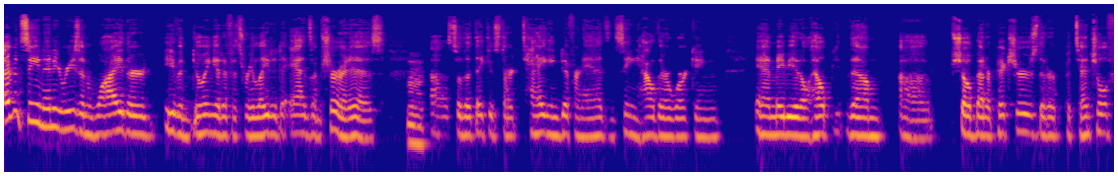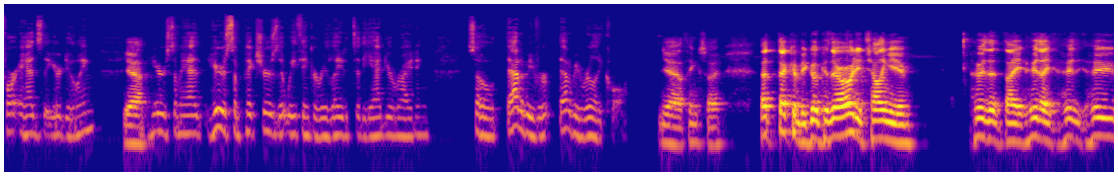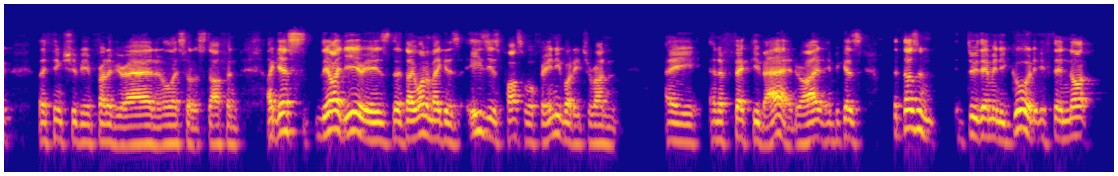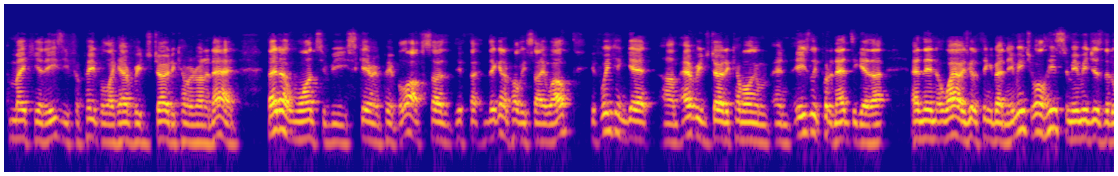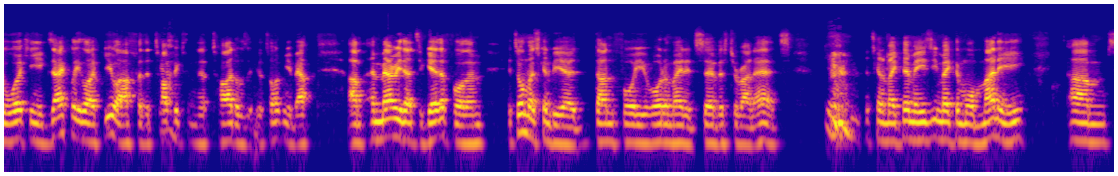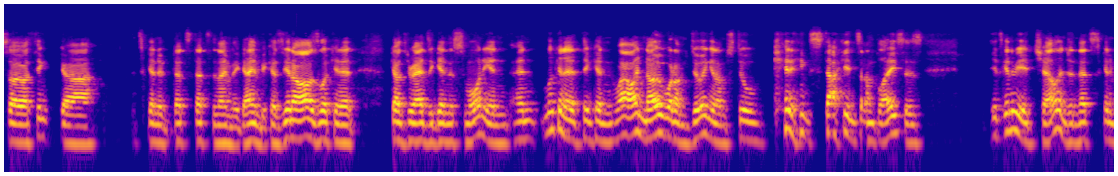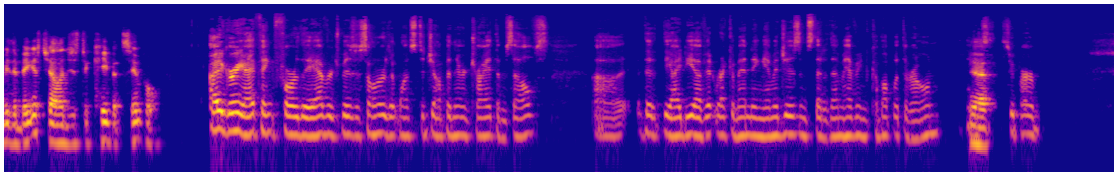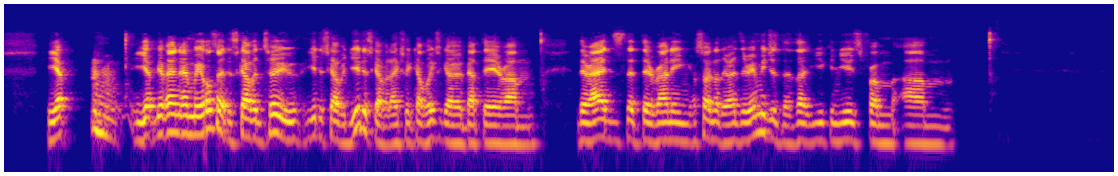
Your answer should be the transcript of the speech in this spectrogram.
I haven't seen any reason why they're even doing it if it's related to ads. I'm sure it is, Hmm. uh, so that they can start tagging different ads and seeing how they're working, and maybe it'll help them uh, show better pictures that are potential for ads that you're doing. Yeah. here's some ad here's some pictures that we think are related to the ad you're writing so that'll be that'll be really cool Yeah, I think so. That that could be good because they're already telling you who that they who they who who they think should be in front of your ad and all that sort of stuff. And I guess the idea is that they want to make it as easy as possible for anybody to run a an effective ad, right? Because it doesn't do them any good if they're not making it easy for people like average Joe to come and run an ad. They don't want to be scaring people off. So if they, they're going to probably say, well, if we can get um, average Joe to come along and, and easily put an ad together, and then wow, he's got to think about an image. Well, here's some images that are working exactly like you are for the topics and the titles that you're talking about, um, and marry that together for them. It's almost going to be a done for you automated service to run ads. yeah It's going to make them easy, make them more money. Um, so I think uh, it's going to that's that's the name of the game because you know I was looking at going through ads again this morning and and looking at thinking, wow, I know what I'm doing and I'm still getting stuck in some places. It's going to be a challenge, and that's going to be the biggest challenge is to keep it simple. i agree i think for the average business owner that wants to jump in there and try it themselves uh, the the idea of it recommending images instead of them having to come up with their own Yeah. is superb Yep. yep, yep. And, and we also discovered too, you discovered, you discovered actually a couple of weeks ago about their um their ads that they're running, sorry, not their ads, their images that, that you can use from um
